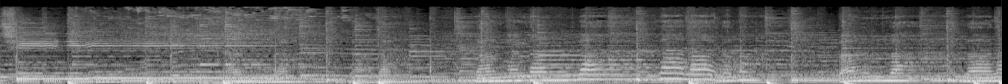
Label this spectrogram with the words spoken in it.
起你。啦啦啦啦啦啦啦啦啦啦啦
